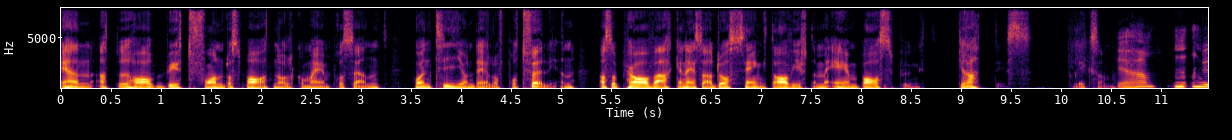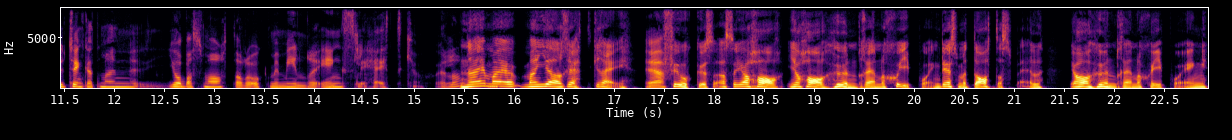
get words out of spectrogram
än att du har bytt fond och sparat 0,1 procent på en tiondel av portföljen. Alltså påverkan är så här, du har sänkt avgiften med en baspunkt. Grattis! Liksom. Ja. Mm, Du tänker att man jobbar smartare och med mindre ängslighet kanske? Eller? Nej, man, man gör rätt grej. Ja. Fokus, alltså jag har, jag har 100 energipoäng. Det är som ett dataspel. Jag har 100 energipoäng.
